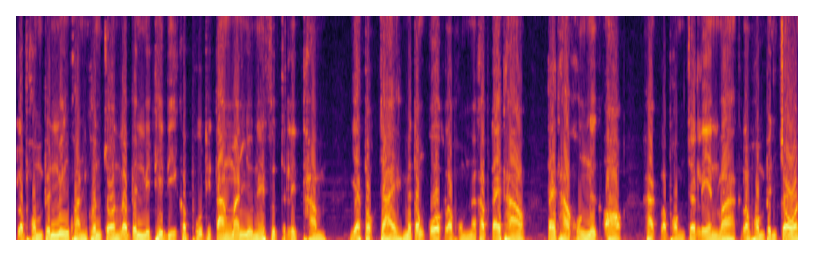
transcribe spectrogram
กระผมเป็นมิ่งขวัญคนจน และเป็นมิตรที่ดีกับผู้ที่ตั้งมั่นอยู่ในสุจริตธรรม อย่าตกใจไม่ต้องกลัวกระผมนะครับใต้เท้า ใต้เท้าคงนึกออก หากกระผมจะเรียนว่ากระผมเป็นโจร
